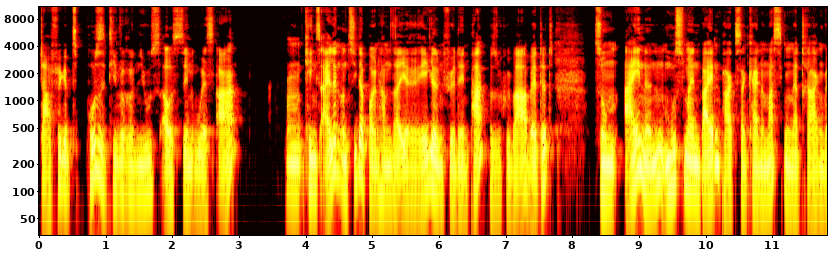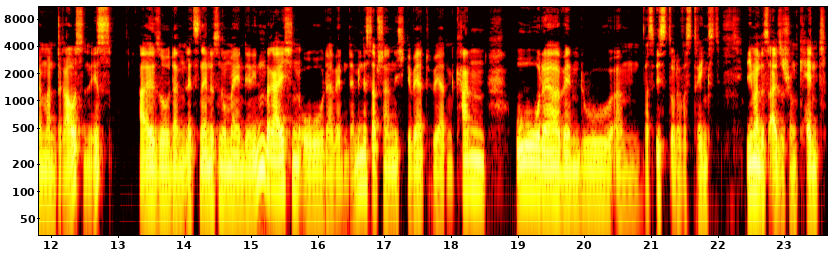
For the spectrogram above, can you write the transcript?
Dafür gibt es positivere News aus den USA. Hm, Kings Island und Cedar Point haben da ihre Regeln für den Parkbesuch überarbeitet. Zum einen muss man in beiden Parks dann keine Masken mehr tragen, wenn man draußen ist. Also dann letzten Endes nur mehr in den Innenbereichen oder wenn der Mindestabstand nicht gewährt werden kann oder wenn du ähm, was isst oder was trinkst, wie man das also schon kennt.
